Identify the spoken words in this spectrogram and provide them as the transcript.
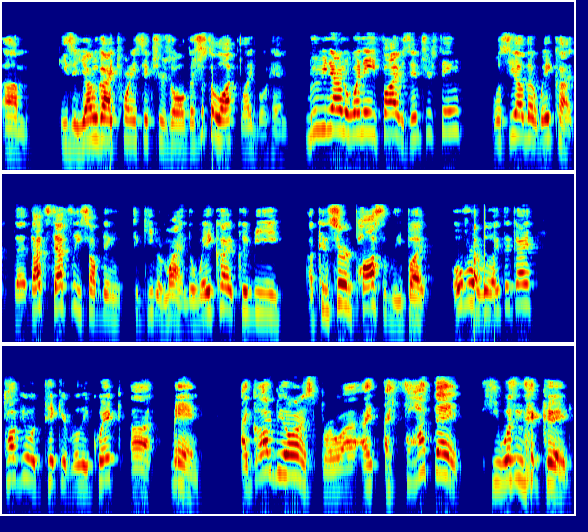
Um, he's a young guy, 26 years old. There's just a lot to like about him. Moving down to 185 is interesting we'll see how that weight cut. That, that's definitely something to keep in mind. The weight cut could be a concern possibly, but overall, I really like the guy. Talking with Pickett really quick, uh, man, I gotta be honest, bro. I, I thought that he wasn't that good.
